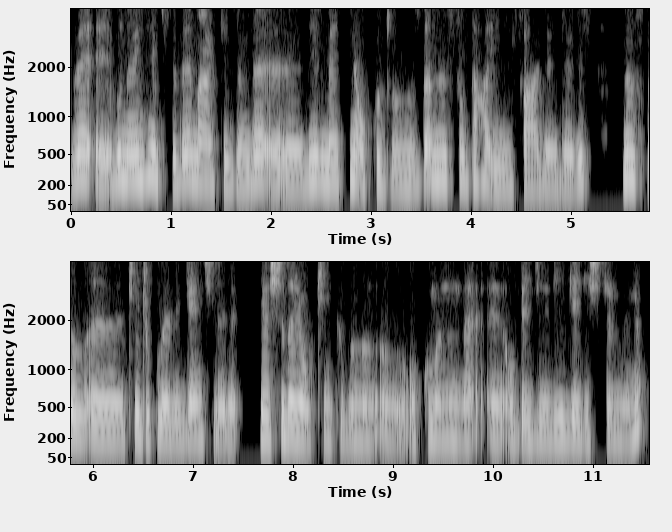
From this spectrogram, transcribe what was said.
Ve e, bunların hepsi de merkezinde e, bir metni okuduğumuzda nasıl daha iyi ifade ederiz, nasıl e, çocukları, gençleri, yaşı da yok çünkü bunun e, okumanın ve e, o beceriyi geliştirmenin.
